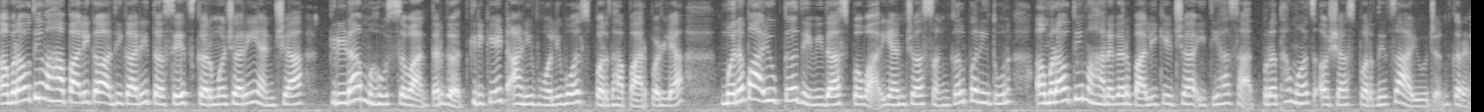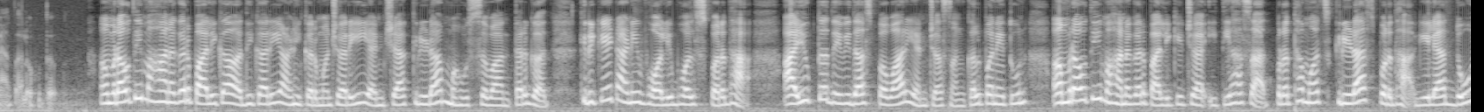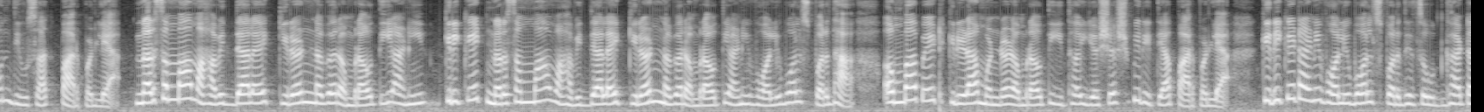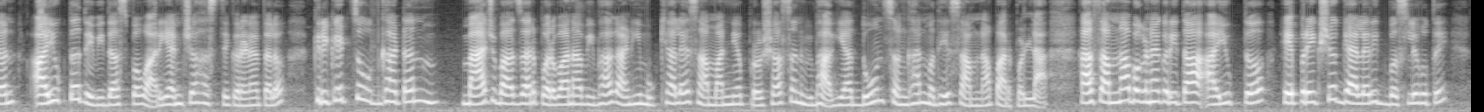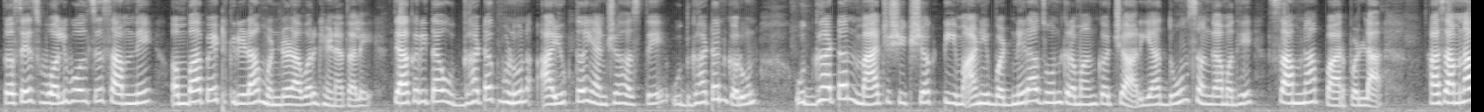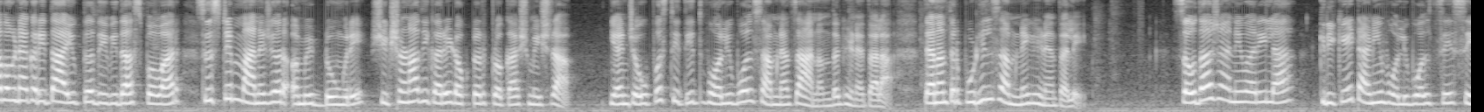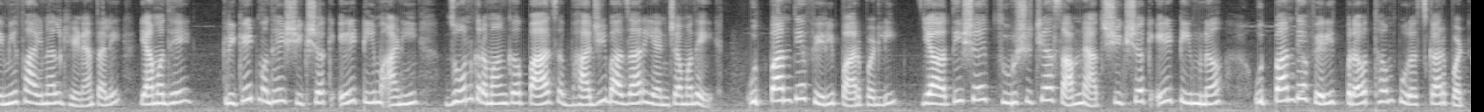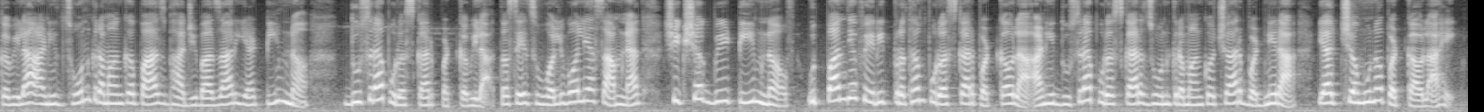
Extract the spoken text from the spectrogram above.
अमरावती महापालिका अधिकारी तसेच कर्मचारी यांच्या क्रीडा महोत्सवांतर्गत क्रिकेट आणि व्हॉलीबॉल स्पर्धा पार पडल्या. मनपा आयुक्त देविदास पवार यांच्या संकल्पनेतून अमरावती महानगरपालिकेच्या इतिहासात प्रथमच अशा स्पर्धेचं आयोजन करण्यात आलं होतं. अमरावती महानगरपालिका अधिकारी आणि कर्मचारी यांच्या क्रीडा महोत्सवांतर्गत क्रिकेट आणि व्हॉलीबॉल स्पर्धा आयुक्त देविदास पवार यांच्या संकल्पनेतून अमरावती महानगरपालिकेच्या इतिहासात प्रथमच क्रीडा स्पर्धा गेल्या दोन दिवसात पार पडल्या. नरसम्मा महाविद्यालय किरण नगर अमरावती आणि क्रिकेट नरसम्मा महाविद्यालय किरण नगर अमरावती आणि व्हॉलीबॉल स्पर्धा अंबापेठ क्रीडा मंडळ अमरावती इथं यशस्वीरित्या पार पडल्या. क्रिकेट आणि व्हॉलीबॉल स्पर्धेचं उद्घाटन आयुक्त देविदास पवार यांच्या हस्ते करण्यात आलं. क्रिकेटचं उद्घाटन मॅच बाजार परवाना विभाग आणि मुख्यालय सामान्य प्रशासन विभाग या दोन संघांमध्ये सामना पार पडला. हा सामना बघण्याकरिता आयुक्त हे प्रेक्षक गॅलरीत बसले होते. तसेच व्हॉलीबॉलचे सामने अंबापेठ क्रीडा मंडळावर घेण्यात आले. त्याकरिता उद्घाटक म्हणून आयुक्त यांच्या हस्ते उद्घाटन करून उद्घाटन मॅच शिक्षक टीम आणि बडनेरा झोन क्रमांक चार या दोन संघामध्ये सामना पार पडला. हा सामना बघण्याकरिता आयुक्त देविदास पवार सिस्टीम मॅनेजर अमित डोंगरे शिक्षणाधिकारी डॉक्टर प्रकाश मिश्रा यांच्या उपस्थितीत व्हॉलीबॉल सामन्याचा आनंद घेण्यात आला. त्यानंतर पुढील सामने घेण्यात आले. चौदा जानेवारीला क्रिकेट आणि व्हॉलीबॉलचे सेमीफायनल घेण्यात आले. यामध्ये क्रिकेटमध्ये शिक्षक ए टीम आणि झोन क्रमांक पाच भाजी बाजार यांच्यामध्ये उत्पांत्य फेरी पार पडली. या अतिशय चुरशीच्या सामन्यात शिक्षक ए टीमनं उत्पांत्य फेरीत प्रथम पुरस्कार पटकविला आणि झोन क्रमांक पाच भाजी बाजार या टीमनं दुसरा पुरस्कार पटकविला. तसेच व्हॉलीबॉल या सामन्यात शिक्षक बी टीमनं उत्पांत्य फेरीत प्रथम पुरस्कार पटकावला आणि दुसरा पुरस्कार झोन क्रमांक चार बडनेरा या चमूनं पटकावला आहे.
